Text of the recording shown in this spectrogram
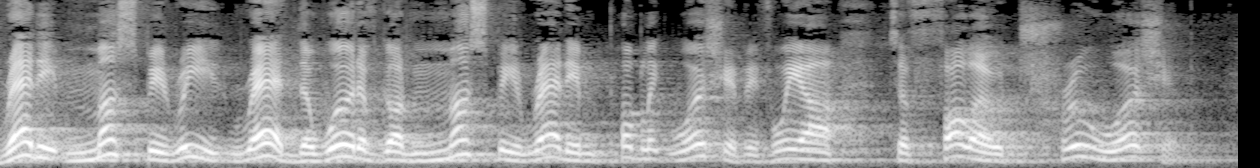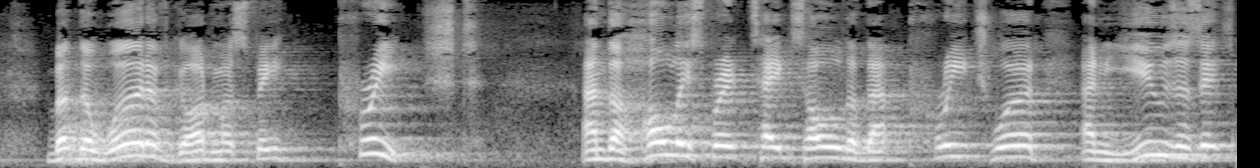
Read, it must be read, read. The word of God must be read in public worship if we are to follow true worship. But the word of God must be preached. And the Holy Spirit takes hold of that preach word and uses it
